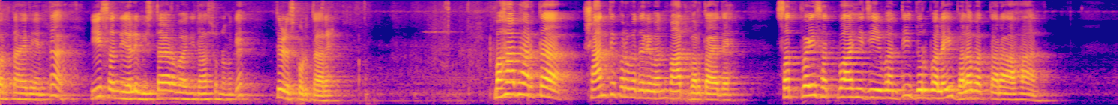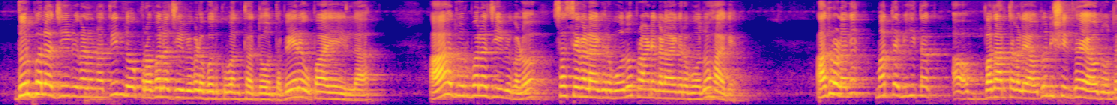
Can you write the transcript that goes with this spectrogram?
ಬರ್ತಾ ಇದೆ ಅಂತ ಈ ಸಂಧಿಯಲ್ಲಿ ವಿಸ್ತಾರವಾಗಿ ದಾಸು ನಮಗೆ ತಿಳಿಸ್ಕೊಡ್ತಾರೆ. ಮಹಾಭಾರತ ಶಾಂತಿ ಪರ್ವದಲ್ಲಿ ಒಂದು ಮಾತು ಬರ್ತಾ ಇದೆ. ಸತ್ವೈ ಸತ್ವಾಹಿ ಜೀವಂತಿ ದುರ್ಬಲೈ ಬಲವತ್ತರಾಹ ಅಂತ. ದುರ್ಬಲ ಜೀವಿಗಳನ್ನು ತಿಂದು ಪ್ರಬಲ ಜೀವಿಗಳು ಬದುಕುವಂಥದ್ದು ಅಂತ ಬೇರೆ ಉಪಾಯ ಇಲ್ಲ. ಆ ದುರ್ಬಲ ಜೀವಿಗಳು ಸಸ್ಯಗಳಾಗಿರ್ಬೋದು ಪ್ರಾಣಿಗಳಾಗಿರ್ಬೋದು ಹಾಗೆ. ಅದರೊಳಗೆ ಮತ್ತೆ ವಿಹಿತ ಪದಾರ್ಥಗಳು ಯಾವುದು, ನಿಷಿದ್ಧ ಯಾವುದು ಅಂತ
